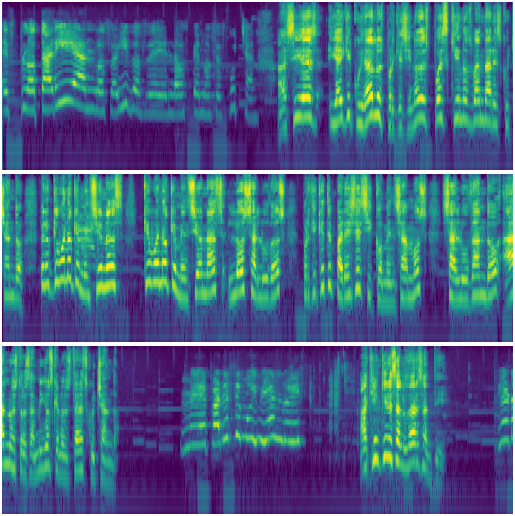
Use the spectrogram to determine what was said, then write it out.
explotarían los oídos de los que nos escuchan. Así es, y hay que cuidarlos porque si no después quién nos va a andar escuchando. Pero qué bueno que mencionas, qué bueno que mencionas los saludos, porque ¿qué te parece si comenzamos saludando a nuestros amigos que nos están escuchando? Me parece muy bien, Luis. ¿A quién quieres saludar, Santi? Quiero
